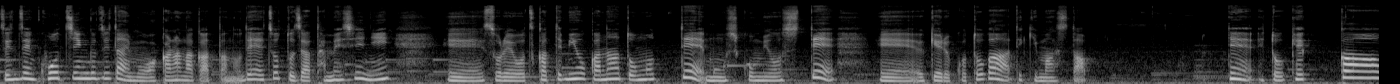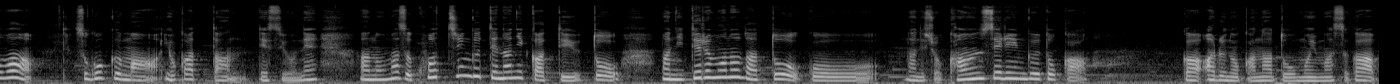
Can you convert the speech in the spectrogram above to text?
全然コーチング自体もわからなかったのでちょっとじゃあ試しに、えー、それを使ってみようかなと思って申し込みをして、えー、受けることができました。で、えっと、結果はすごくまあ良かったんですよね。あのまずコーチングって何かっていうと、まあ、似てるものだとこうなんでしょうカウンセリングとかがあるのかなと思いますが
